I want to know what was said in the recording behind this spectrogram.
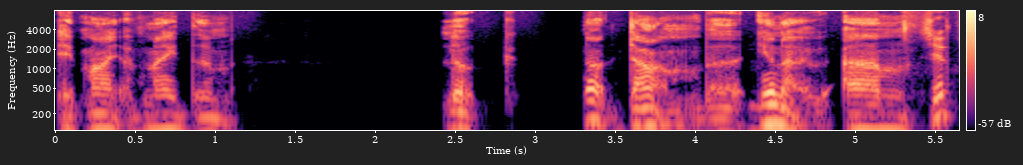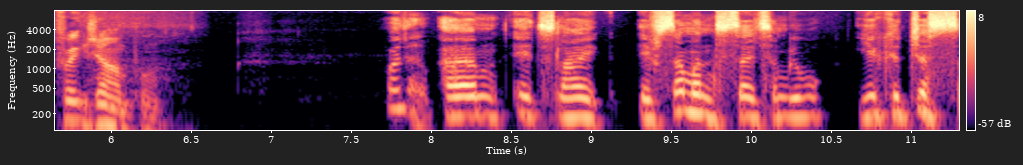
it might have made them look not dumb, but you know. Um, so, for example, well, um, it's like if someone said something, you could just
